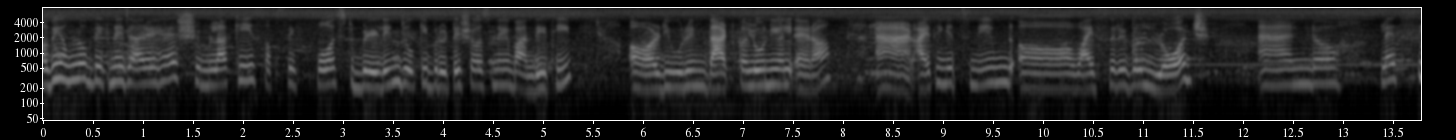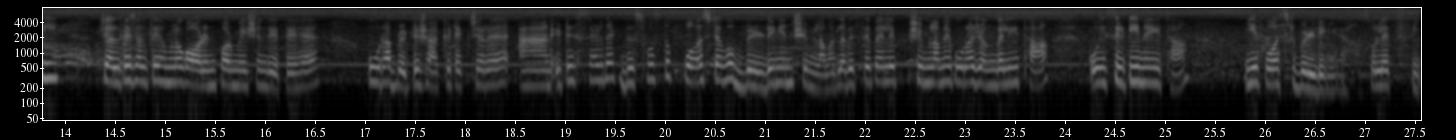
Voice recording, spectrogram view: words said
अभी हम लोग देखने जा रहे हैं शिमला की सबसे फ़र्स्ट बिल्डिंग जो कि ब्रिटिशर्स ने बांधी थी during that colonial era and I think it's named viceregal lodge and let's see चलते चलते हम लोग और इन्फॉर्मेशन देते हैं. पूरा ब्रिटिश आर्किटेक्चर है. And it is said that this was the first ever building in Shimla मतलब इससे पहले शिमला में पूरा जंगल ही था. कोई सिटी नहीं था. ये फ़र्स्ट बिल्डिंग है. So let's see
